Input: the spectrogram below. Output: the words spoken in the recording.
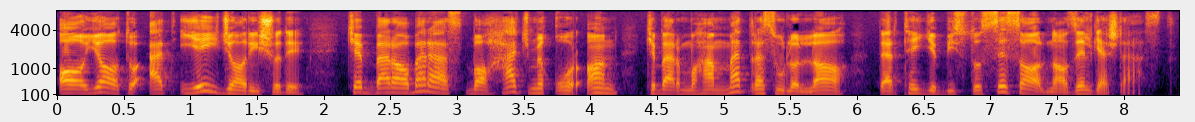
آیات و ادعیه جاری شده که برابر است با حجم قرآن که بر محمد رسول الله در طی 23 سال نازل گشته است.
